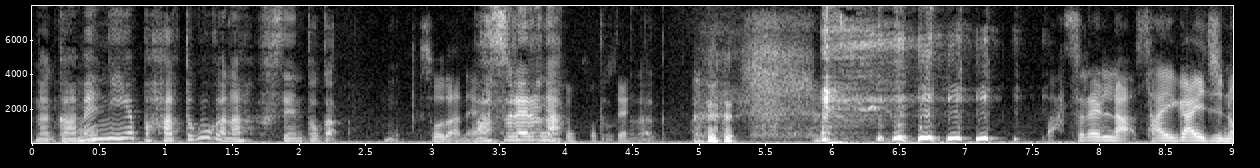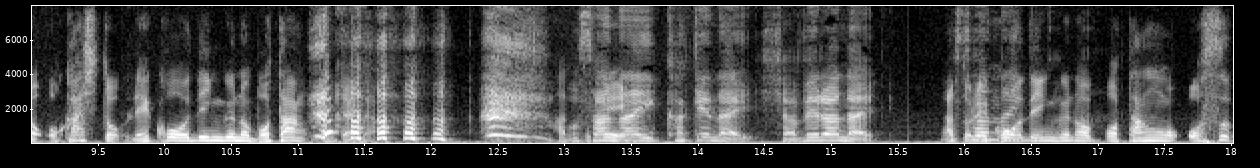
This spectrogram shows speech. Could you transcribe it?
まあ、画面にやっぱ貼っとこうかな、付箋とか。そうだね。忘れるな 忘れるな災害時のお菓子とレコーディングのボタンみたいな。押さない、書けない、喋らない。あとレコーディングのボタンを押す。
